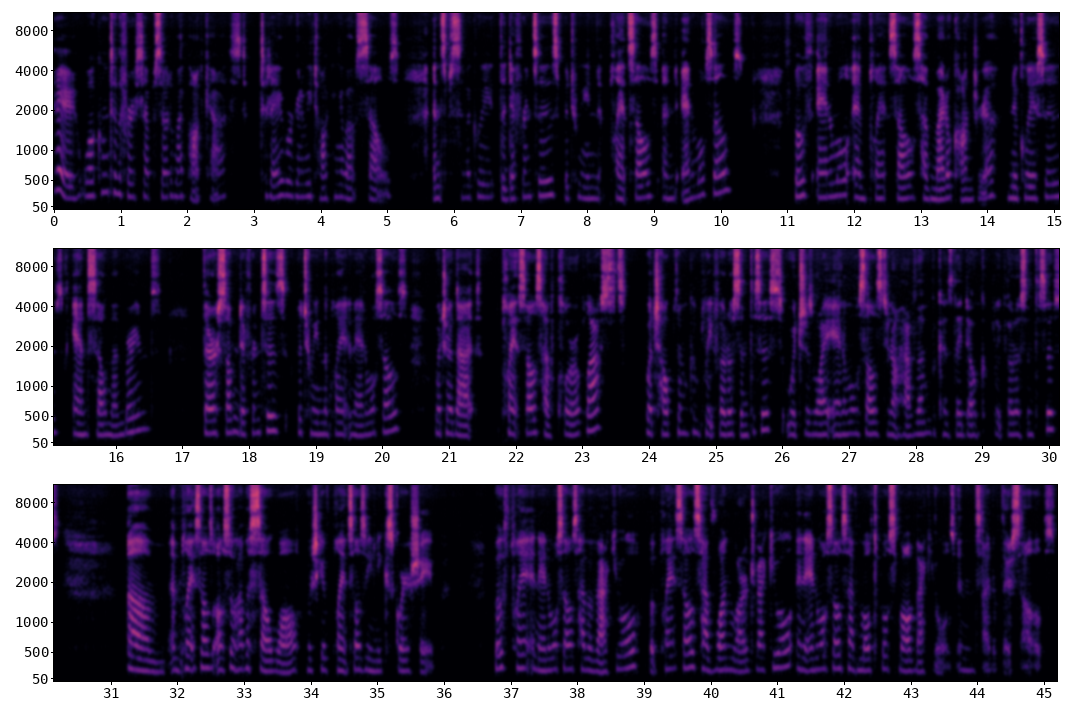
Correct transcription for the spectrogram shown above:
Hey, welcome to the first episode of my podcast. Today we're going to be talking about cells, and specifically the differences between plant cells and animal cells. Both animal and plant cells have mitochondria, nucleuses, and cell membranes. There are some differences between the plant and animal cells, which are that plant cells have chloroplasts, which help them complete photosynthesis, which is why animal cells do not have them because they don't complete photosynthesis. Um, and plant cells also have a cell wall, which give plant cells a unique square shape. Both plant and animal cells have a vacuole, but plant cells have one large vacuole, and animal cells have multiple small vacuoles inside of their cells.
